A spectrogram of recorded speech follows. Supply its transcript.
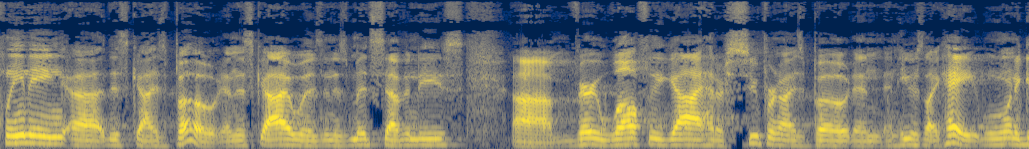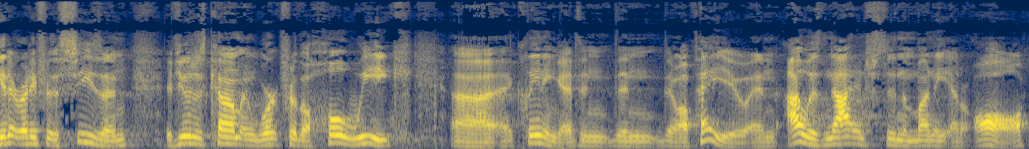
cleaning uh, this guy's boat. And this guy was in his mid 70s, um, very wealthy guy, had a super nice boat, and, and he was like, "Hey, we want to get it ready for the season. If you'll just come and work for the whole week uh, cleaning it, then, then then I'll pay you." And I was not interested in the money at all.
